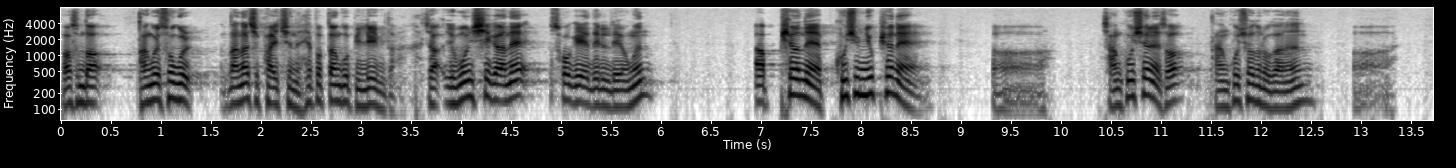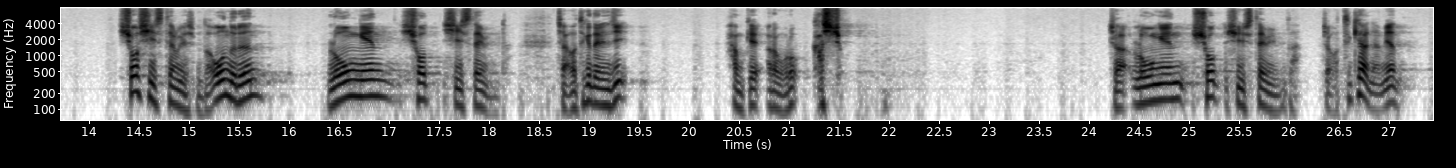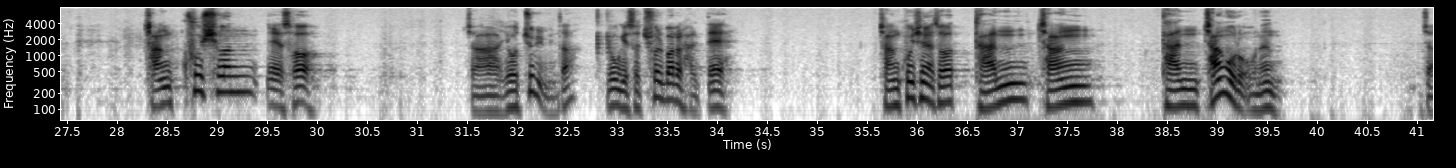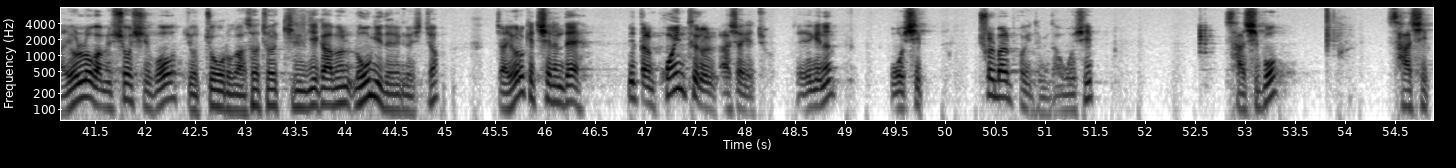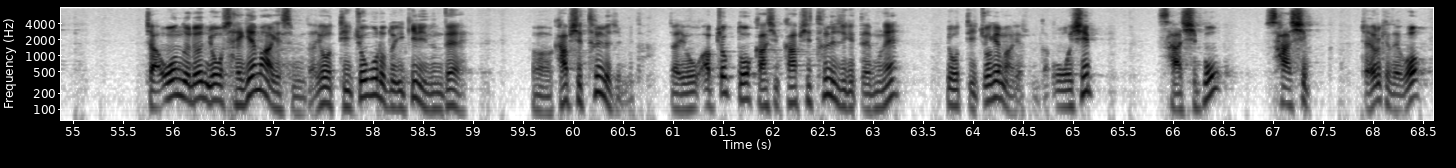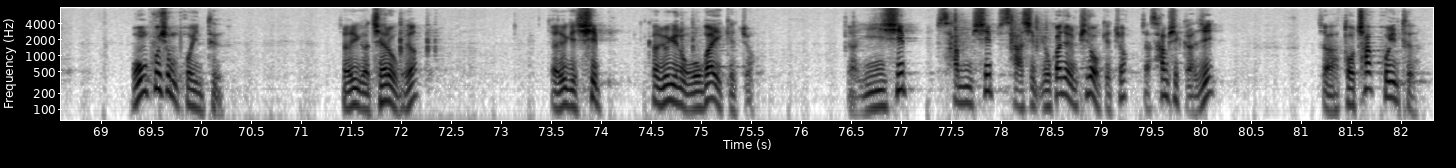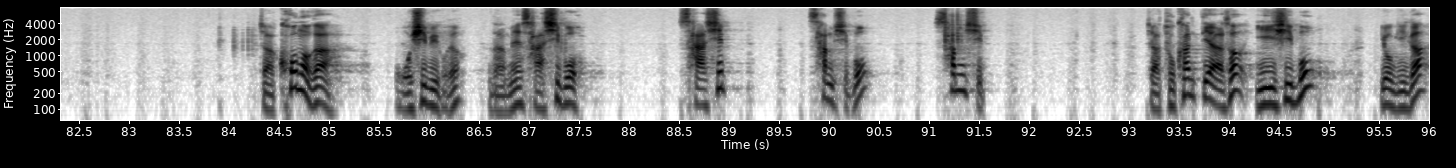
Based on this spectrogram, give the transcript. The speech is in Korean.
반갑습니다. 당구의 속을 낱낱이 파헤치는 해법당구 빌리입니다. 자, 이번 시간에 소개해드릴 내용은 앞편에 96편에 어, 장쿠션에서 단쿠션으로 가는 어, 숏 시스템을 했습니다. 오늘은 롱앤숏 시스템입니다. 자, 어떻게 되는지 함께 알아보러 가시죠. 자, 롱앤숏 시스템입니다. 자, 어떻게 하냐면 장쿠션에서 자, 요쯤입니다. 여기서 출발을 할 때 장쿠션에서 단장 단장으로 오는 자, 여기로 가면 숏이고 요쪽으로 가서 저 길게 가면 롱이 되는 것이죠. 자, 이렇게 치는데 일단 포인트를 아셔야겠죠. 자, 여기는 50 출발 포인트입니다. 50 45 40 자, 오늘은 요 세 개만 하겠습니다. 요 뒤쪽으로도 있긴 있는데, 어, 값이 틀려집니다. 자, 요 앞쪽도 값이, 값이 틀려지기 때문에 요 뒤쪽에만 하겠습니다. 50, 45, 40. 자, 이렇게 되고, 원쿠션 포인트. 자, 여기가 제로고요 자, 여기 10. 그럼 여기는 5가 있겠죠. 자, 20, 30, 40. 요까지는 필요 없겠죠. 자, 30까지. 자, 도착 포인트. 자, 코너가 50이고요. 그 다음에 45, 40, 35, 30. 자, 두 칸 띄어서 25, 여기가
